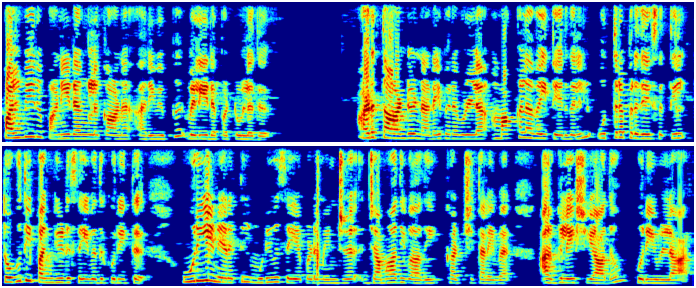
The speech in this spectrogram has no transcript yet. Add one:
பல்வேறு பணியிடங்களுக்கான அறிவிப்பு வெளியிடப்பட்டுள்ளது. அடுத்த ஆண்டு நடைபெறவுள்ள மக்களவைத் தேர்தலில் உத்தரப்பிரதேசத்தில் தொகுதி பங்கீடு செய்வது குறித்து உரிய நேரத்தில் முடிவு செய்யப்படும் என்று ஜமாதிவாதி கட்சித் தலைவர் அகிலேஷ் யாதவ் கூறியுள்ளார்.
